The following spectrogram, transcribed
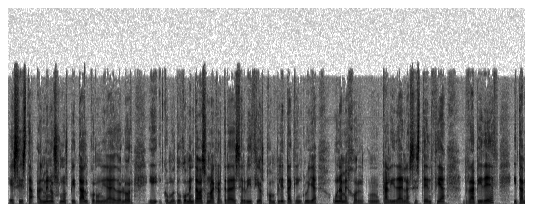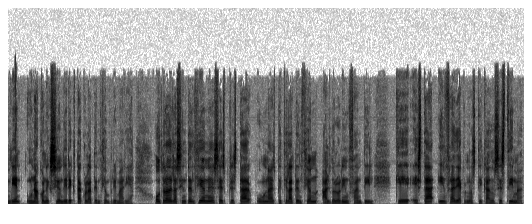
exista al menos un hospital con unidad de dolor y, como tú comentabas, una cartera de servicios completa que incluya una mejor mm, calidad en la asistencia, rapidez y también una conexión directa con la atención primaria. Otra de las intenciones es prestar una especial atención al dolor infantil, que está infradiagnosticado. Se estima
